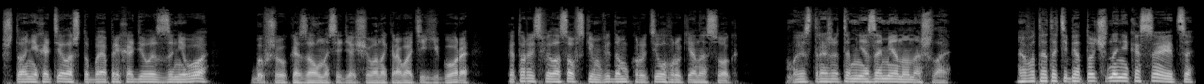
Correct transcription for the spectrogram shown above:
«Что, не хотела, чтобы я приходил из-за него?» Бывший указал на сидящего на кровати Егора, который с философским видом крутил в руке носок. «Быстро же ты мне замену нашла!» «А вот это тебя точно не касается.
